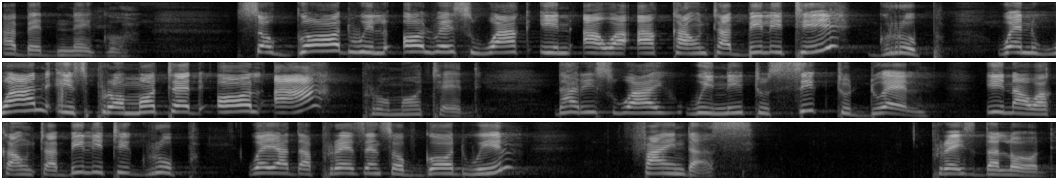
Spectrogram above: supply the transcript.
Abednego. So God will always work in our accountability group. When one is promoted, all are promoted. That is why we need to seek to dwell in our accountability group where the presence of God will find us. Praise the Lord.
